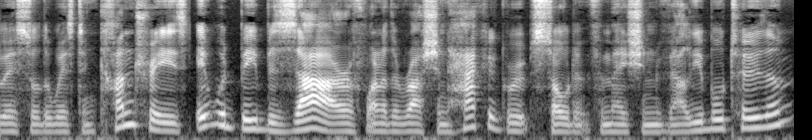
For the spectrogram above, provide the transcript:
US or the Western countries, it would be bizarre if one of the Russian hacker groups sold information valuable to them.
